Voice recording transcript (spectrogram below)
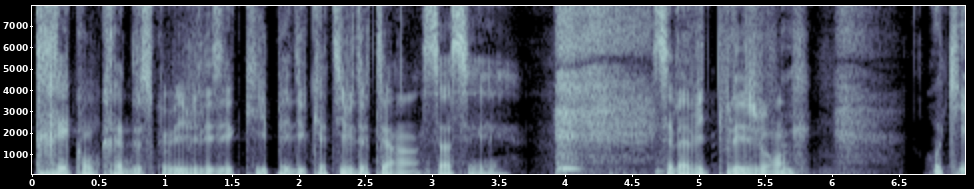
très concrète de ce que vivent les équipes éducatives de terrain. Ça c'est c'est la vie de tous les jours. Hein. ok,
